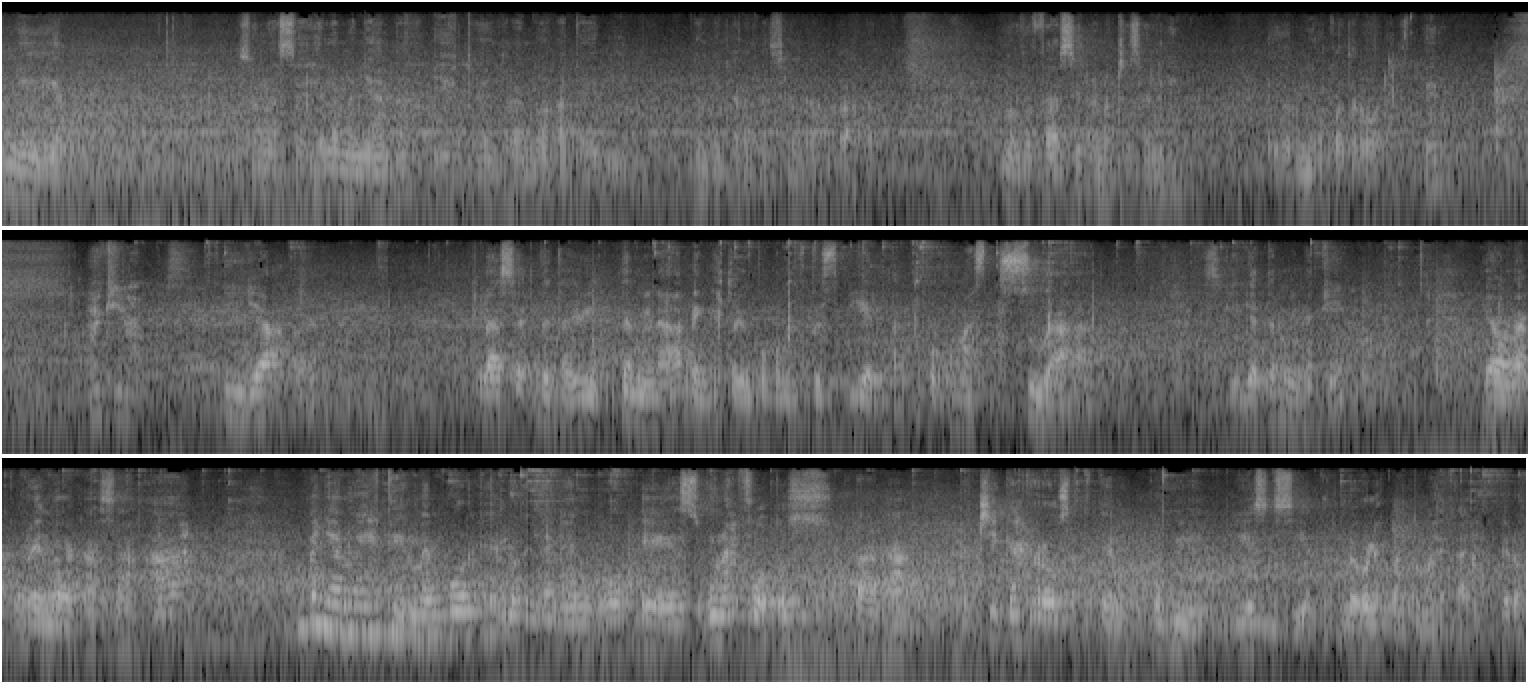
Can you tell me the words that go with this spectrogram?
este es. Son las 6 de la mañana y estoy entrando a Taibí, en mi cara recién levantada. No fue fácil, anoche salí, he dormido 4 horas, pero aquí vamos. Y ya, clase de Taibí terminada, ven que estoy un poco más despierta, un poco más sudada. Así que ya terminé aquí y ahora corriendo a la casa a bañarme y vestirme porque lo que tengo es unas fotos para chicas rosas del 2017. Luego les cuento más detalles, pero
